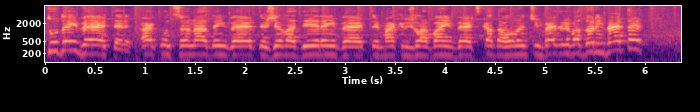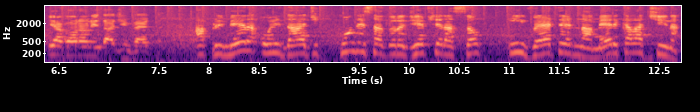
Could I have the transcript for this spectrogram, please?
tudo é inverter. Ar-condicionado é inverter, geladeira é inverter, máquina de lavar é inverter, cada rolante inverter, elevador inverter e agora a unidade inverter. A primeira unidade condensadora de refrigeração inverter na América Latina.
